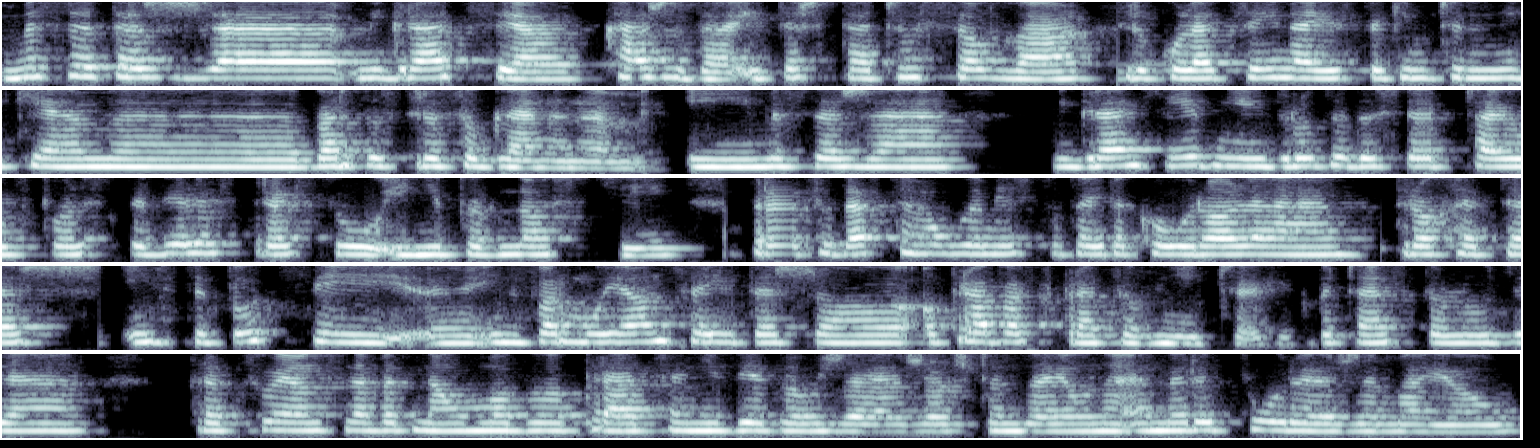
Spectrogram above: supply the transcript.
Myślę też, że migracja, każda i też ta czasowa, cyrkulacyjna jest takim czynnikiem e, bardzo stresogennym i myślę, że Migranci jedni i drudzy doświadczają w Polsce wiele stresu i niepewności. Pracodawca mógłby mieć tutaj taką rolę trochę też instytucji y, informującej też o, o prawach pracowniczych. Jakby często ludzie pracując nawet na umowę o pracę nie wiedzą, że, że oszczędzają na emerytury, że mają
